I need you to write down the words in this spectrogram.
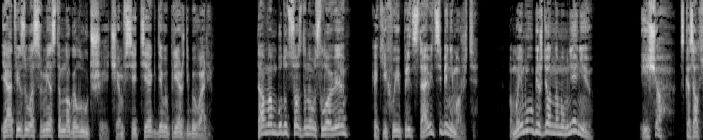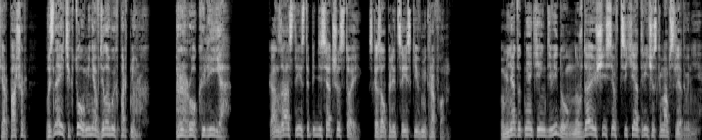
Я отвезу вас в место много лучшее, чем все те, где вы прежде бывали. Там вам будут созданы условия, каких вы и представить себе не можете. По моему убежденному мнению, «И еще», — сказал Херпашер, — «вы знаете, кто у меня в деловых партнерах? Пророк Илья». «Канзас 356», — сказал полицейский в микрофон. «У меня тут некий индивидуум, нуждающийся в психиатрическом обследовании.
